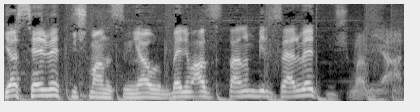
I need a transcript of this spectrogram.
Ya servet düşmanısın yavrum. Benim asistanım bir servet düşmanı yani.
